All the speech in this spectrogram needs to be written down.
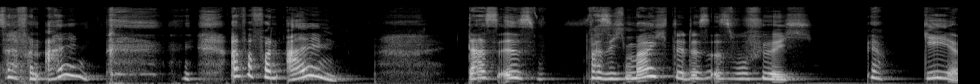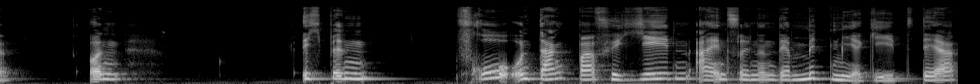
sondern von allen. Einfach von allen. Das ist, was ich möchte. Das ist, wofür ich ja, gehe. Und ich bin froh und dankbar für jeden Einzelnen, der mit mir geht, der,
